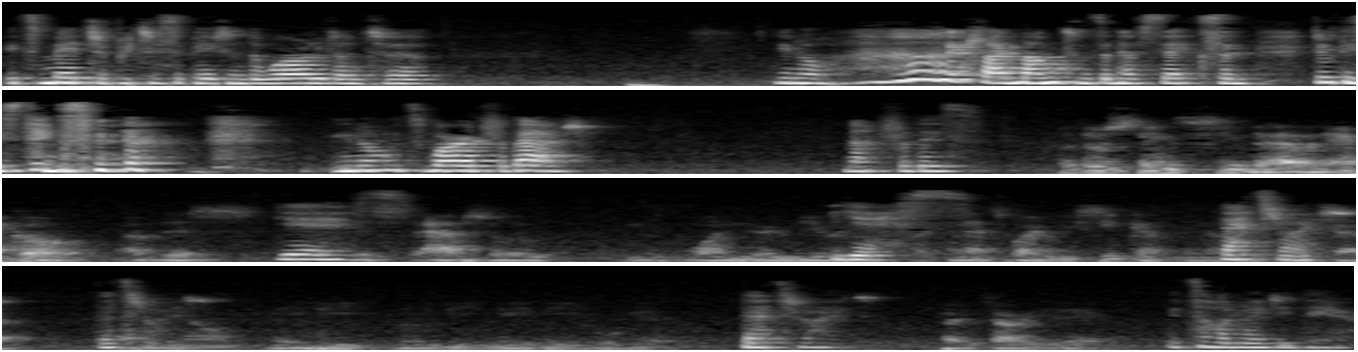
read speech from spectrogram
It's made to participate in the world and to, you know, climb mountains and have sex and do these things. you know, it's wired for that, not for this. But those things seem to have an echo of this Yes, this absolute wonder and beauty. Yes. And that's why we seek them. You know? That's It's like, right. uh, that's You right. know, maybe, maybe, maybe we'll get That's right. but it's already there. It's already there.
